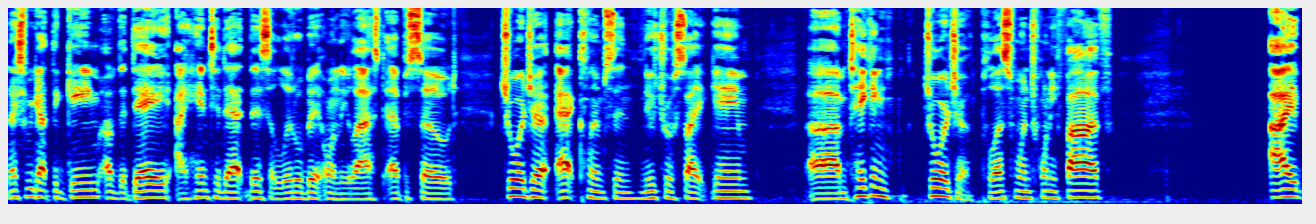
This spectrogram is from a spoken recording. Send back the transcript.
Next, we got the game of the day. I hinted at this a little bit on the last episode. Georgia at Clemson, neutral site game. Uh, I'm taking Georgia plus 125. I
